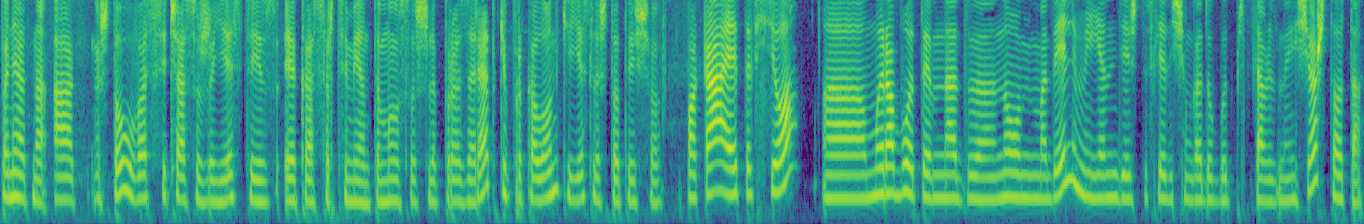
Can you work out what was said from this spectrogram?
Понятно. А что у вас сейчас уже есть из эко-ассортимента? Мы услышали про зарядки, про колонки. Есть ли что-то еще? Пока это все. А, мы работаем над э, новыми моделями. Я надеюсь, что в следующем году будет представлено еще что-то.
